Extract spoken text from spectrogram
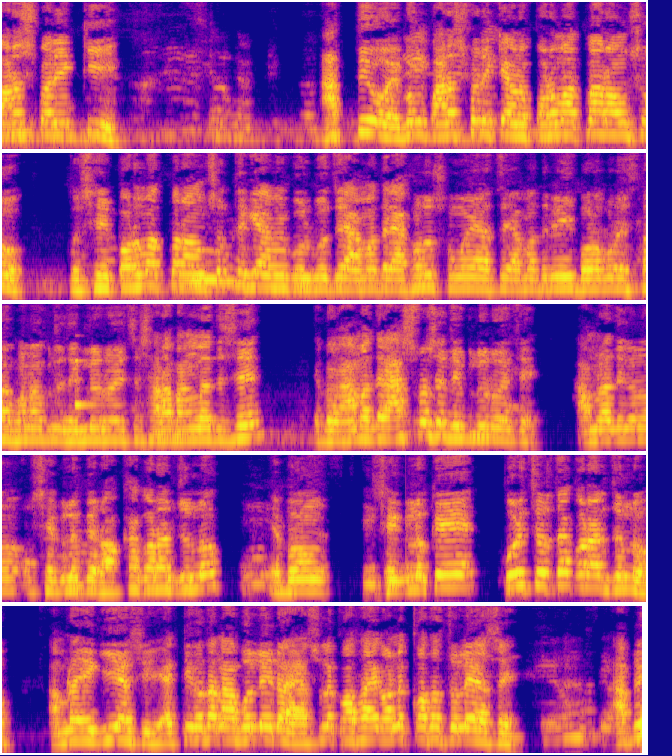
পারস্পরিক কি? আত্মীয় এবং পারস্পরিক কি? আমরা পরমাত্মার অংশ। তো সেই পরমাত্মার অংশ থেকে আমি বলব যে আমাদের এখনও সময় আছে, আমাদের এই বড় বড় স্থাপনাগুলো যেগুলো রয়েছে সারা বাংলাদেশে এবং আমাদের আশপাশে যেগুলো রয়েছে, আমরা যেগুলো, সেগুলোকে রক্ষা করার জন্য এবং সেগুলোকে পরিচর্যা করার জন্য আমরা এগিয়ে আসি। একটি কথা না বললেই নয়, আসলে কথায় অনেক কথা চলে আসে। আপনি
